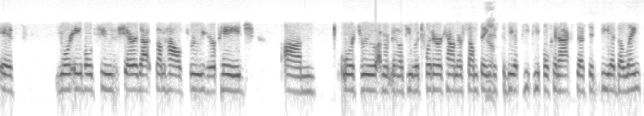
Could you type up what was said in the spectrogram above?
if you're able to share that somehow through your page um, or through I don't know if you have a Twitter account or something, Yeah. just to be a people can access it via the link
